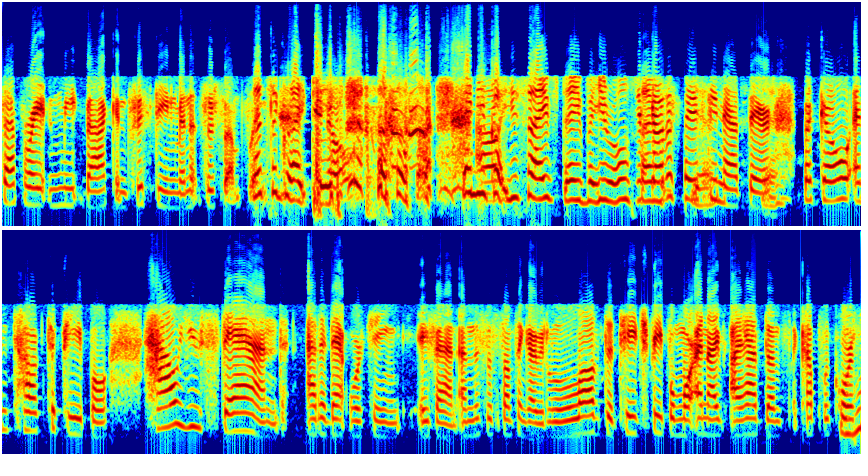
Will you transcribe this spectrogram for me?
separate and meet back in 15 minutes or something. That's a great You know? then you've Um, got your safety, but you're also You've got a safety yeah. net there, Yeah. but go and talk to people. How you stand at a networking event, and this is something I would love to teach people more, and I, I have done a couple of courses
